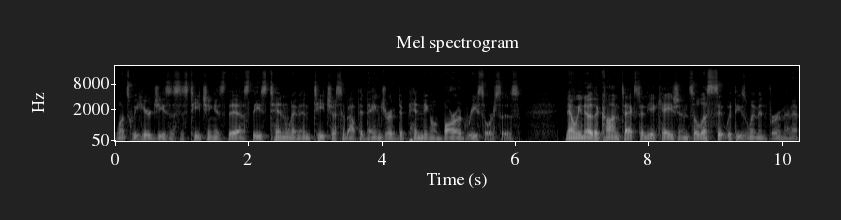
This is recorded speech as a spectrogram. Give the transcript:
once we hear Jesus' teaching is this these 10 women teach us about the danger of depending on borrowed resources. Now we know the context and the occasion, so let's sit with these women for a minute.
